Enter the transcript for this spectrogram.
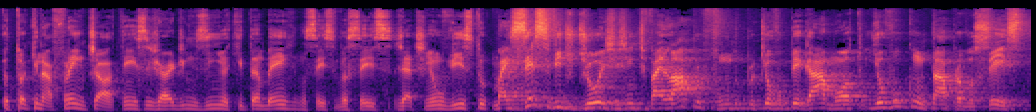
Eu tô aqui na frente, ó, tem esse jardinzinho aqui também. Não sei se vocês já tinham visto. Mas esse vídeo de hoje a gente vai lá pro fundo porque eu vou pegar a moto e eu vou contar pra vocês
